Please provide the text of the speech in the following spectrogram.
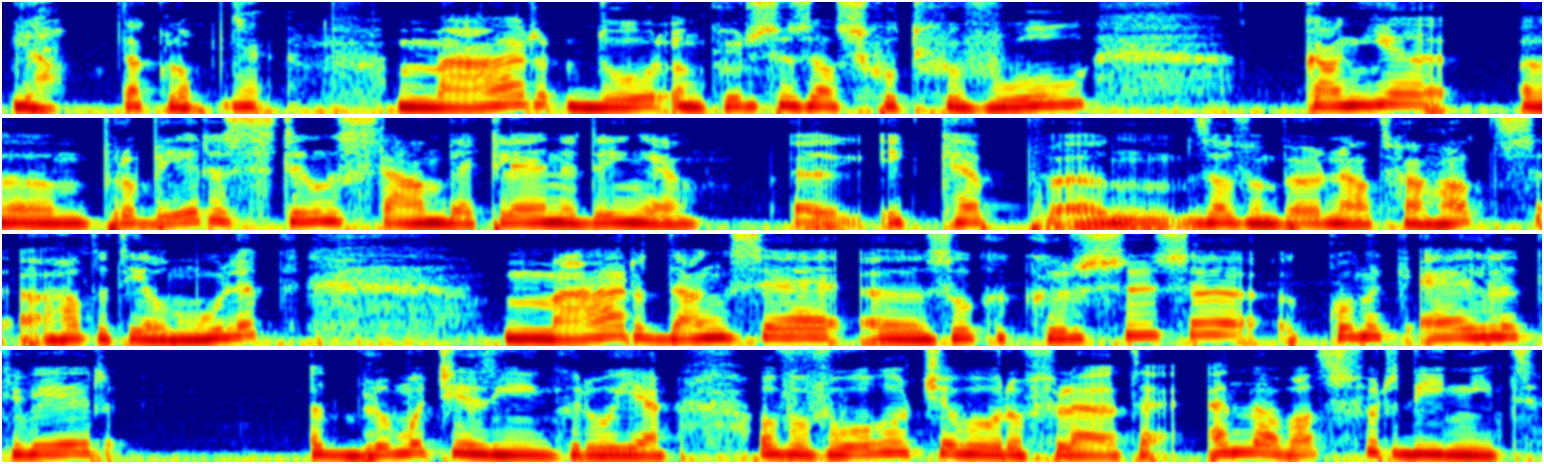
Ja, dat klopt. Ja. Maar door een cursus als goed gevoel kan je um, proberen stilstaan bij kleine dingen. Uh, ik heb um, zelf een burn-out gehad, had het heel moeilijk. Maar dankzij uh, zulke cursussen kon ik eigenlijk weer het bloemetje zien groeien. Of een vogeltje horen fluiten. En dat was voor die niet.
